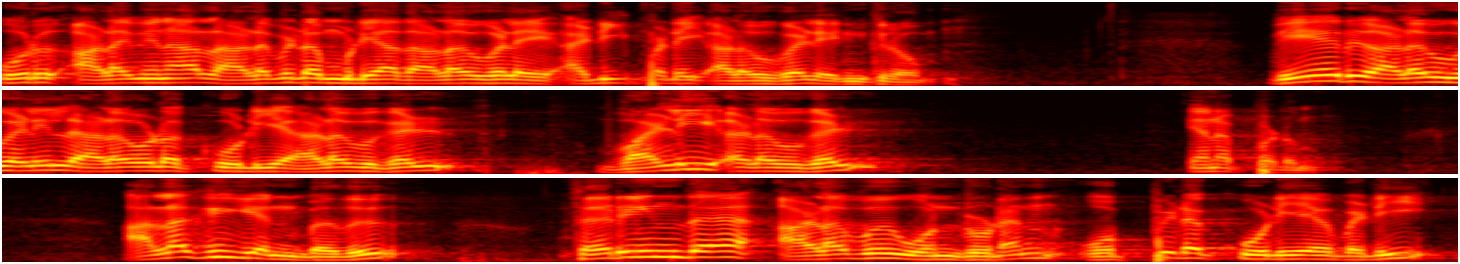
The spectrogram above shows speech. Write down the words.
ஒரு அளவினால் அளவிட முடியாத அளவுகளை அடிப்படை அளவுகள் என்கிறோம். வேறு அளவுகளில் அளவிடக்கூடிய அளவுகள் வழி அளவுகள் எனப்படும். அலகு என்பது தெரிந்த அளவு ஒன்றுடன் ஒப்பிடக்கூடியபடி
